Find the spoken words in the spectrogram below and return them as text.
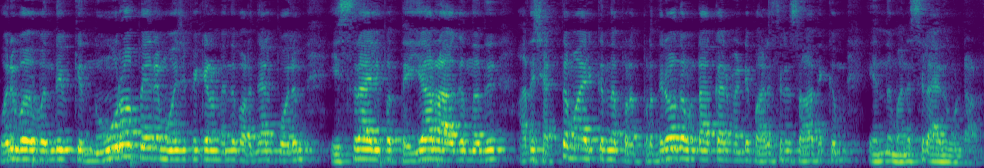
ഒരു ബന്ധിക്ക് നൂറോ പേരെ മോചിപ്പിക്കണം എന്ന് പറഞ്ഞാൽ പോലും ഇസ്രായേൽ ഇപ്പോൾ തയ്യാറാകുന്നത് അത് ശക്തമായിരിക്കുന്ന പ്രതിരോധം ഉണ്ടാക്കാൻ വേണ്ടി പലസ്തീന് സാധിക്കും എന്ന് മനസ്സിലായതുകൊണ്ടാണ്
